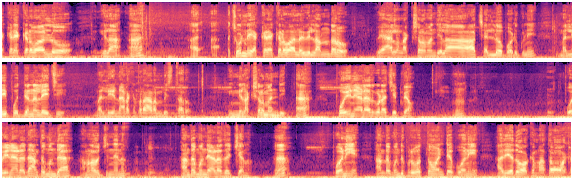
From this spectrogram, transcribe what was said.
ఎక్కడెక్కడ వాళ్ళు ఇలా చూడండి ఎక్కడెక్కడ వాళ్ళు వీళ్ళందరూ వేల లక్షల మంది ఇలా చల్లో పడుకుని మళ్ళీ పొద్దున్న లేచి మళ్ళీ నడక ప్రారంభిస్తారు. ఇన్ని లక్షల మంది పోయిన ఏడాది కూడా చెప్పాం. పోయిన ఏడాది అంతకుముందా? అమలా వచ్చింది నేను? అంతకుముందు ఏడాది వచ్చాను. పోనీ అంతకుముందు ప్రభుత్వం అంటే పోనీ అది ఏదో ఒక మతం ఒక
